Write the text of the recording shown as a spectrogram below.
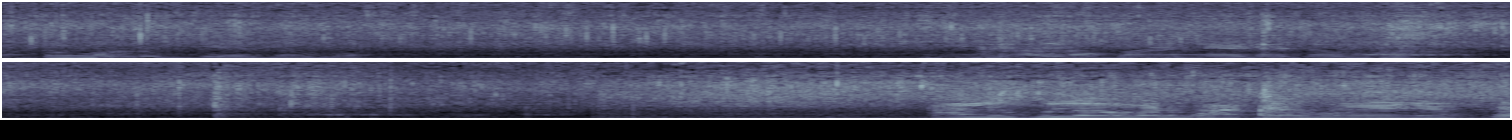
একটু হলুদ দিয়ে দেবো। ভালো করে নেড়ে দেবো। আলুগুলো আমার ভাজা হয়ে গেছে,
